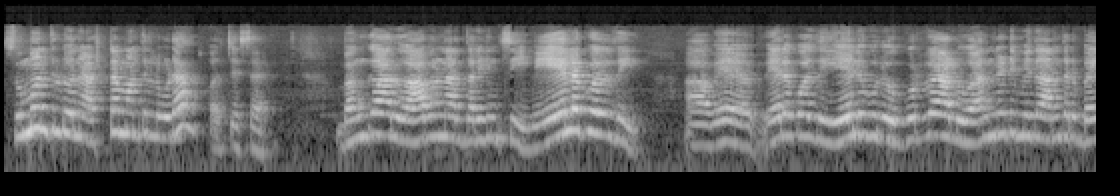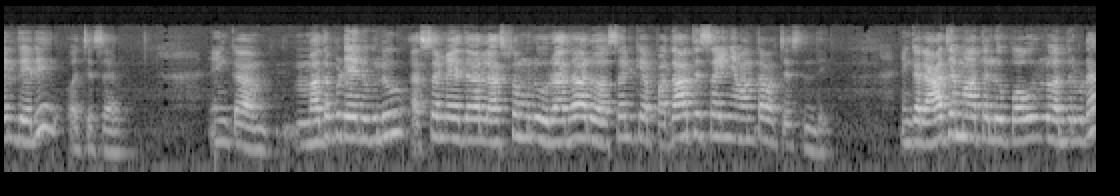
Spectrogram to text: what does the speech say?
సుమంత్రుడు అనే అష్టమంత్రులు కూడా వచ్చేసారు. బంగారు ఆభరణాలు ధరించి వేల కొలది వే వేల కొలది ఏనుగులు గుర్రాలు అన్నిటి మీద అందరూ బయలుదేరి వచ్చేసారు. ఇంకా మదపుడేనుగులు అశ్వమేధాలు అశ్వములు రథాలు అసంఖ్య పదాతి సైన్యం అంతా వచ్చేసింది. ఇంకా రాజమాతలు పౌరులు అందరూ కూడా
